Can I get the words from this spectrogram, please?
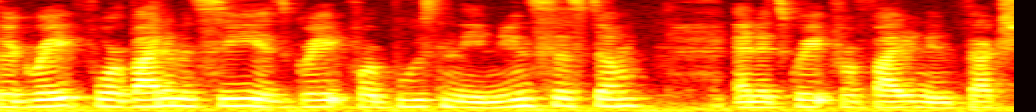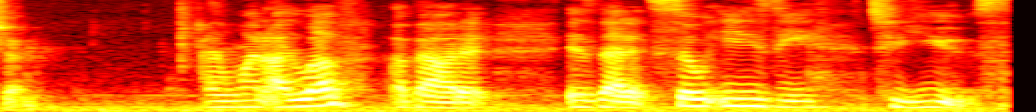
They're great for vitamin C, it's great for boosting the immune system, and it's great for fighting infection. And what I love about it is that it's so easy to use.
